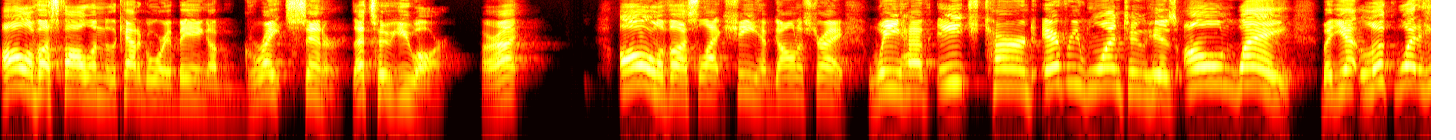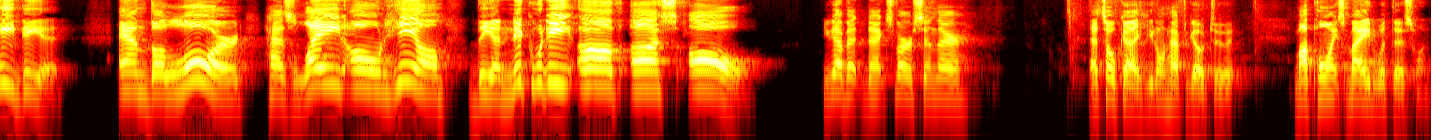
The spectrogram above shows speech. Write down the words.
All of us fall into the category of being a great sinner. That's who you are. All right? All of us, like she, have gone astray. We have each turned everyone to his own way. But yet look what he did. And the Lord has laid on him the iniquity of us all. You got that next verse in there? That's okay. You don't have to go to it. My point's made with this one.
